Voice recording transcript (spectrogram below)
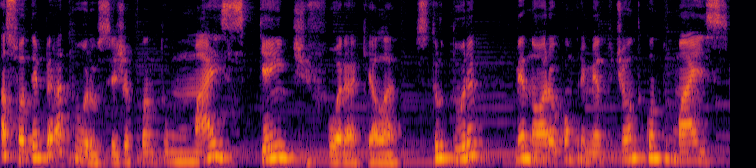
à sua temperatura, ou seja, quanto mais quente for aquela estrutura, menor é o comprimento de onda, quanto mais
